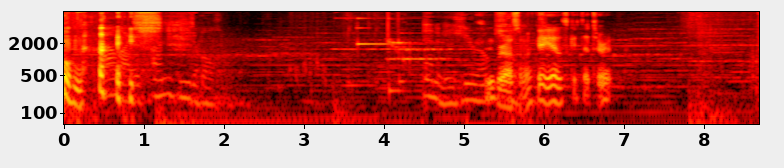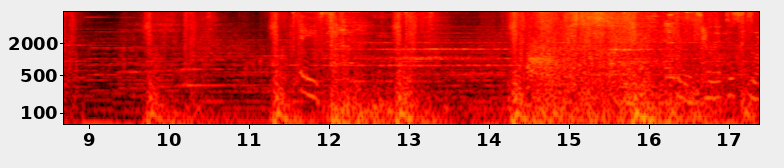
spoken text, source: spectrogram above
Oh, nice! unbeatable. Enemy hero Super awesome. Okay, yeah, let's get that turret. Ace. Enemy turret destroyed.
